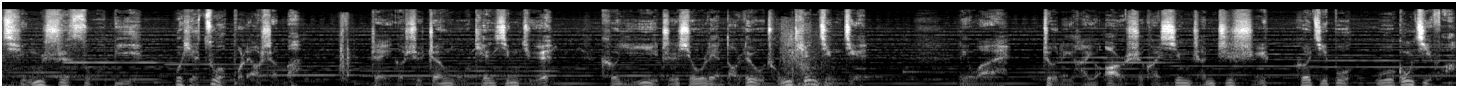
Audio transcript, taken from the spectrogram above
情势所逼，我也做不了什么。这个是真武天星诀，可以一直修炼到六重天境界。另外，这里还有二十块星辰之石。和几部武功技法，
